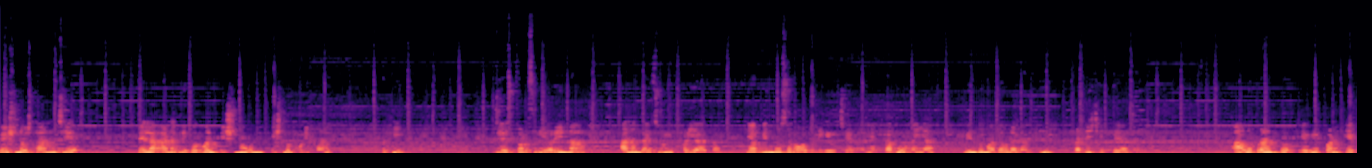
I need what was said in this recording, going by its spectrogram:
વૈષ્ણવ સ્થાન છે. પહેલા આ નગરી ભગવાન વિષ્ણુ વિષ્ણુપુરી પણ હતી. જે સ્થળ શ્રી હરિના આનંદાય શ્રી પડ્યા હતા, ત્યાં બિંદુ સરોવર બની ગયું છે અને પ્રભુ અહીંયા બિંદુ માધવના નામથી પ્રતિષ્ઠિત થયા છે. આ ઉપરાંત એવી પણ એક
